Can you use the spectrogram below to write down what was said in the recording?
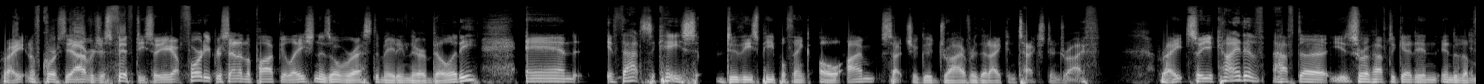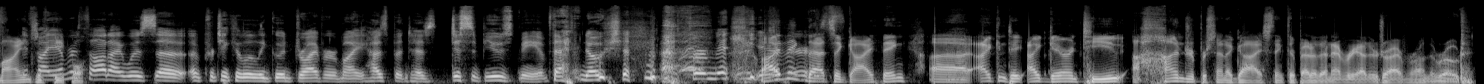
Right. And of course, the average is 50. So you got 40% of the population is overestimating their ability. And if that's the case, do these people think, oh, I'm such a good driver that I can text and drive? Right. So you kind of have to, you sort of have to get in into the minds If I people. ever thought I was a, a particularly good driver, my husband has disabused me of that notion for many years. I think that's a guy thing. Uh, I can take. I guarantee you, hundred percent of guys think they're better than every other driver on the road.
